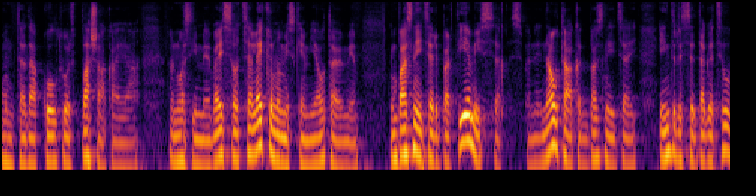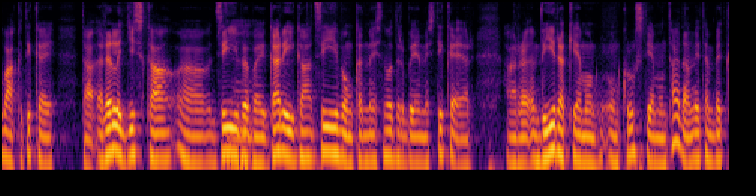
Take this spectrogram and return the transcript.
un tādā kultūras plašākajā nozīmē, vai sociālajiem jautājumiem. Un baznīca arī par tiem izsakas. Nav tā, ka baznīcai interesē tagad cilvēki tikai tā reliģiskā uh, dzīve Jā. vai garīgā dzīve, un kad mēs nodarbojamies tikai ar, ar vīrakiem un, un krustiem un tādām lietām, bet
